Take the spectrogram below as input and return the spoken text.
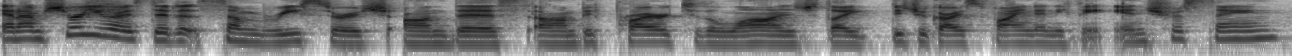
and I'm sure you guys did some research on this um, prior to the launch. Like, did you guys find anything interesting?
